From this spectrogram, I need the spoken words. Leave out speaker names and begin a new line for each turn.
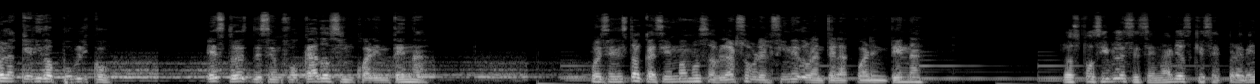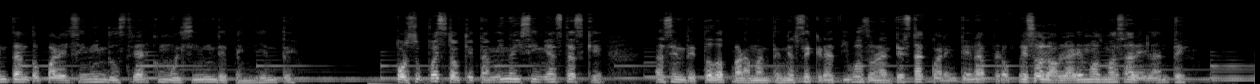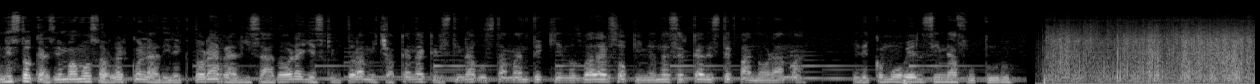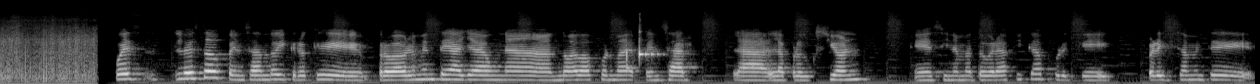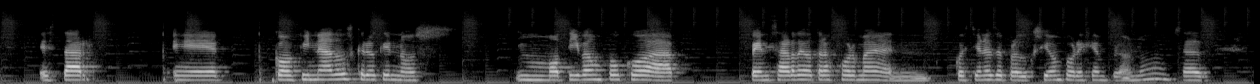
Hola querido público, esto es Desenfocado sin cuarentena. Pues en esta ocasión vamos a hablar sobre el cine durante la cuarentena. Los posibles escenarios que se prevén tanto para el cine industrial como el cine independiente. Por supuesto que también hay cineastas que hacen de todo para mantenerse creativos durante esta cuarentena, pero eso lo hablaremos más adelante. En esta ocasión vamos a hablar con la directora, realizadora y escritora michoacana Cristina Bustamante, quien nos va a dar su opinión acerca de este panorama y de cómo ve el cine a futuro.
Pues lo he estado pensando y creo que probablemente haya una nueva forma de pensar la, producción eh, cinematográfica porque precisamente estar eh, confinados creo que nos motiva un poco a pensar de otra forma en cuestiones de producción, por ejemplo, ¿no? O sea,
